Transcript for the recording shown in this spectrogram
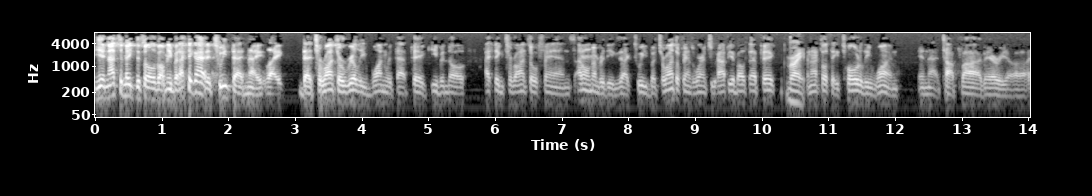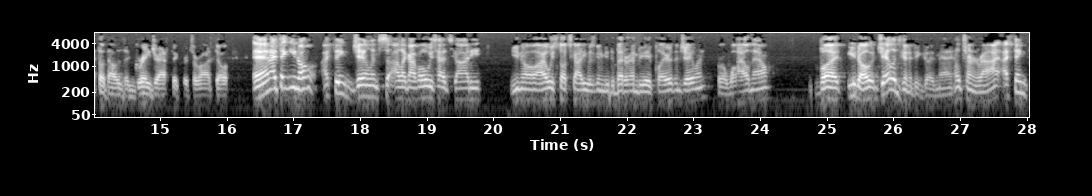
Yeah, not to make this all about me, but I think I had a tweet that night, like, that Toronto really won with that pick, even though I think Toronto fans, I don't remember the exact tweet, but Toronto fans weren't too happy about that pick. Right. And I thought they totally won in that top five area. Uh, I thought that was a great draft pick for Toronto. And I think, you know, I think Jalen, like I've always had Scottie, you know, I always thought Scottie was going to be the better NBA player than Jalen for a while now. But, you know, Jalen's going to be good, man. He'll turn around. I, I think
